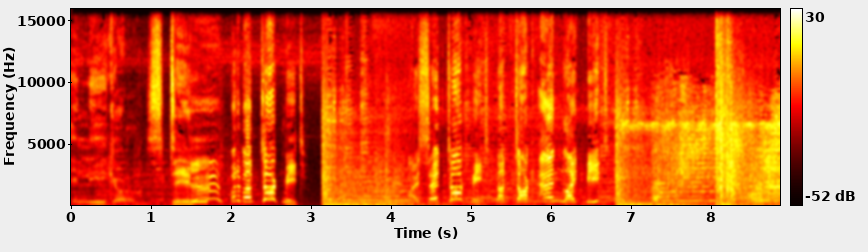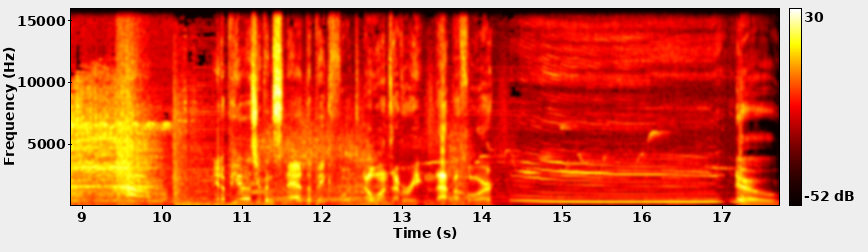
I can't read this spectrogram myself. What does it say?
illegal. Still? What about dark meat? I said dark meat, not dark and light meat. It appears you've ensnared the Bigfoot. No one's ever eaten that before. Mm, no.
